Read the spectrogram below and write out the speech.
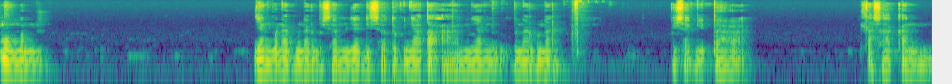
momen yang benar-benar bisa menjadi suatu kenyataan yang benar-benar bisa kita rasakan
